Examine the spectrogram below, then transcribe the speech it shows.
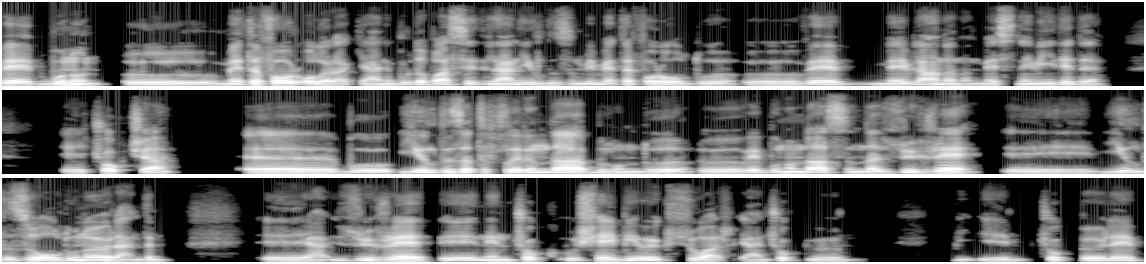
ve bunun e, metafor olarak yani burada bahsedilen yıldızın bir metafor olduğu e, ve Mevlana'nın Mesnevi'de de e, çokça e, bu yıldız atıflarında bulunduğu e, ve bunun da aslında Zühre e, yıldızı olduğunu öğrendim. E, Zühre'nin çok şey bir öyküsü var. Yani çok e, çok böyle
